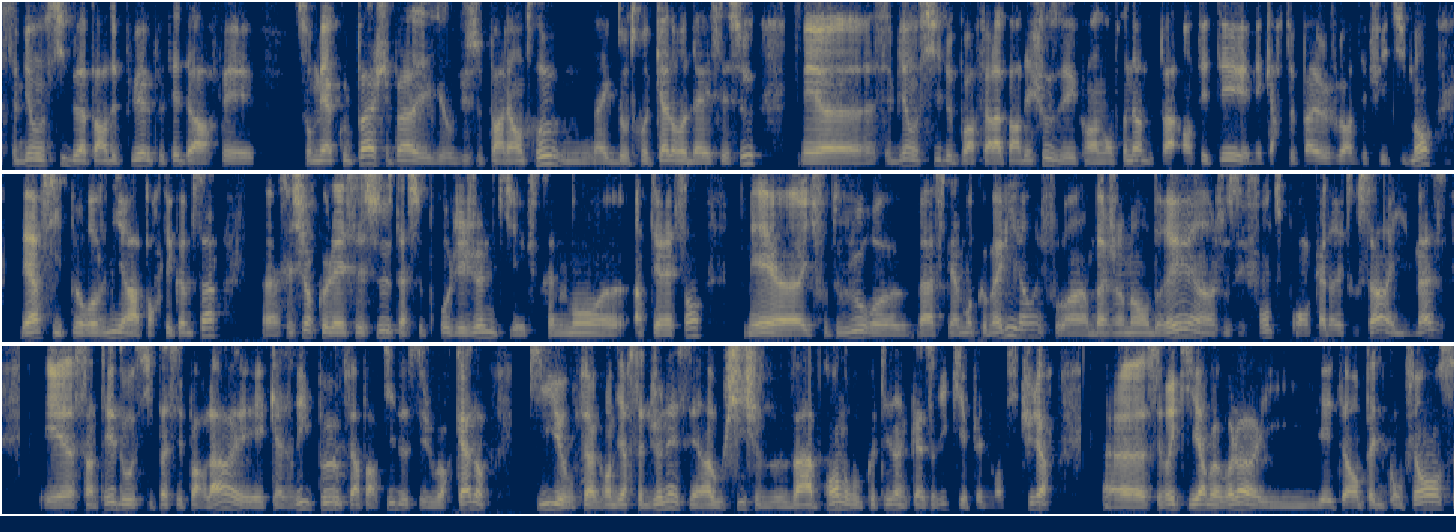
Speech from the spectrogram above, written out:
C'est bien aussi de la part de Puel, peut-être d'avoir fait son mea culpa. Je sais pas, ils ont dû se parler entre eux, avec d'autres cadres de la SSE. Mais euh, c'est bien aussi de pouvoir faire la part des choses et quand un entraîneur n'est pas entêté et n'écarte pas le joueur définitivement, d'ailleurs s'il peut revenir à porter comme ça, euh, c'est sûr que la SSE, tu as ce projet jeune qui est extrêmement euh, intéressant, mais il faut toujours, bah, finalement comme à Lille, hein, il faut un Benjamin André, un José Fonte pour encadrer tout ça, un Ilmaz, et euh, Sainté doit aussi passer par là, et Kazri peut faire partie de ces joueurs cadres qui vont faire grandir cette jeunesse, et un Aouchiche va apprendre aux côtés d'un Kazri qui est pleinement titulaire. Euh, c'est vrai qu'hier, bah voilà, il, était en pleine confiance,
